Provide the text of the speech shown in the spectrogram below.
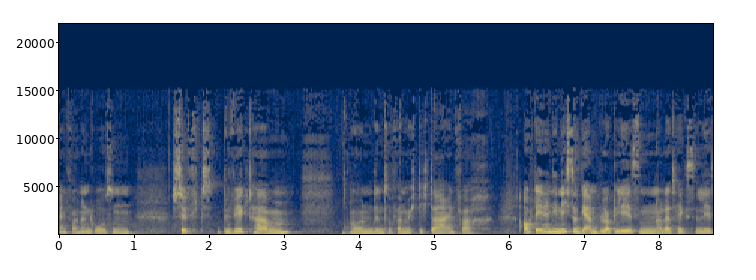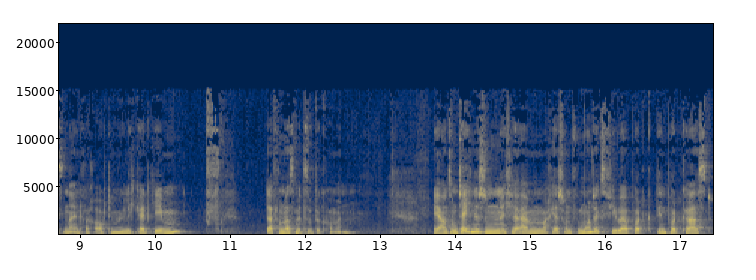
einfach einen großen Shift bewirkt haben. Und insofern möchte ich da einfach auch denen, die nicht so gern Blog lesen oder Texte lesen, einfach auch die Möglichkeit geben, davon was mitzubekommen. Ja, und zum Technischen, ich ähm, mache ja schon für Montagsfieber den Podcast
